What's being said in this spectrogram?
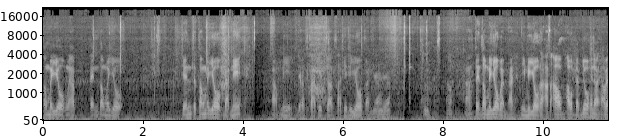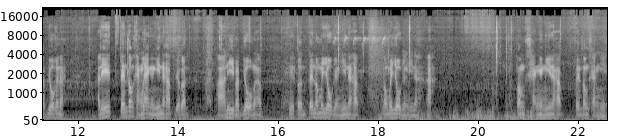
ต้องไม่โยกนะครับเต็นท์ต้องไม่โยก เจนท์จะต้องไม่โยกแบบนี้อ้าวนี่เดี๋ยวสาธิตก่อนสาธิตให้โยกก่อนเดี๋ยวเดี๋ยวอ่าเต็นท์ต้องไม่โยกแบบอะนี่ไม่โยกอะเอาเอาเอาแบบโยกให้หน่อยเอาแบบโยกให้หน่อยอันนี้เต็นท์ต้องแข็งแรงอย่างนี้นะครับ เดี๋ยวก่อนอ่านี่แบบโยกนะครับนี่เต็นท์เต็นท์ต้องไม่โยกอย่างนี้นะครับ ต้องไม่โยกอย่างนี้นะอะ ต้องแข็งอย่างนี้นะครับเต็นท์ต้องแข็งอย่างนี้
